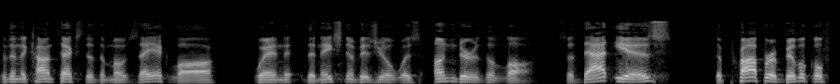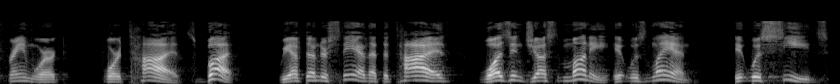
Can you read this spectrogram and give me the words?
within the context of the Mosaic law when the nation of Israel was under the law. So that is the proper biblical framework for tithes. But we have to understand that the tithe wasn't just money. It was land. It was seeds.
